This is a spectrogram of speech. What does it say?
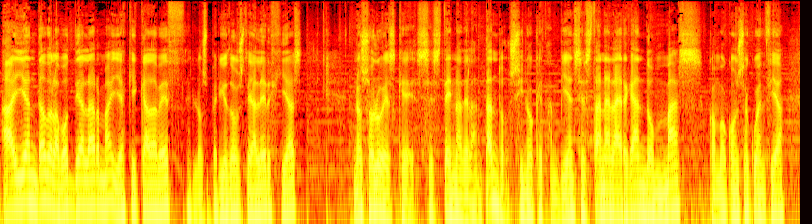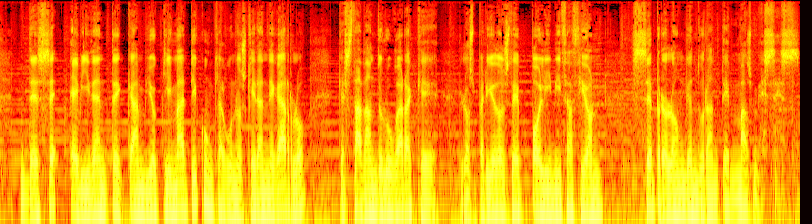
hayan dado la voz de alarma ya que cada vez los periodos de alergias no solo es que se estén adelantando, sino que también se están alargando más como consecuencia de ese evidente cambio climático, aunque algunos quieran negarlo, que está dando lugar a que los periodos de polinización se prolonguen durante más meses.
